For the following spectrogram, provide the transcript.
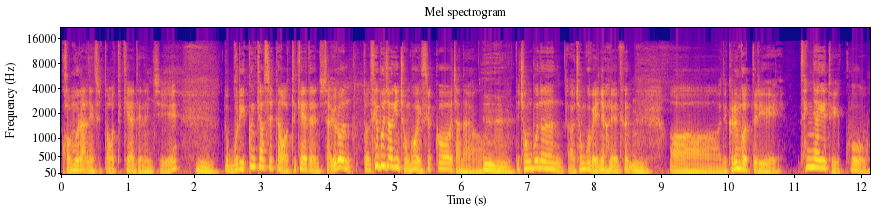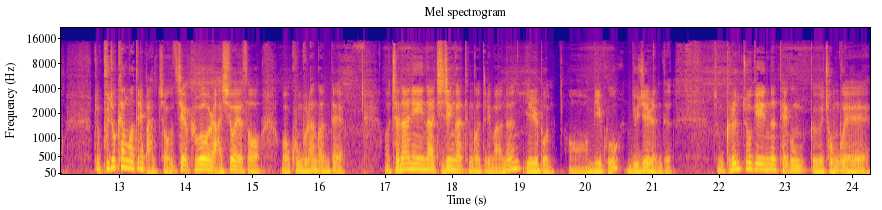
건물 안에 있을 때 어떻게 해야 되는지 음. 또 물이 끊겼을 때 어떻게 해야 되는지 자 이런 좀 세부적인 정보가 있을 거잖아요. 음. 근데 정부는 어, 정부 매뉴얼에는 음. 어 이제 그런 것들이 생략이 돼 있고 좀 부족한 것들이 많죠. 제가 그걸 아쉬워해서 어, 공부를 한 건데 어, 재난이나 지진 같은 것들이 많은 일본, 어, 미국, 뉴질랜드 좀 그런 쪽에 있는 대공 그 정부의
